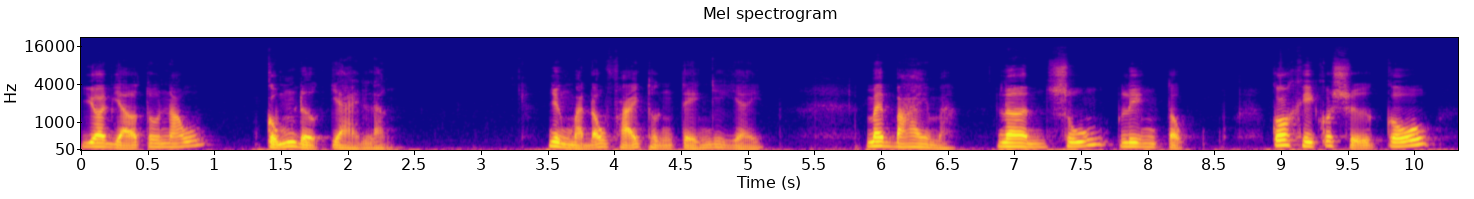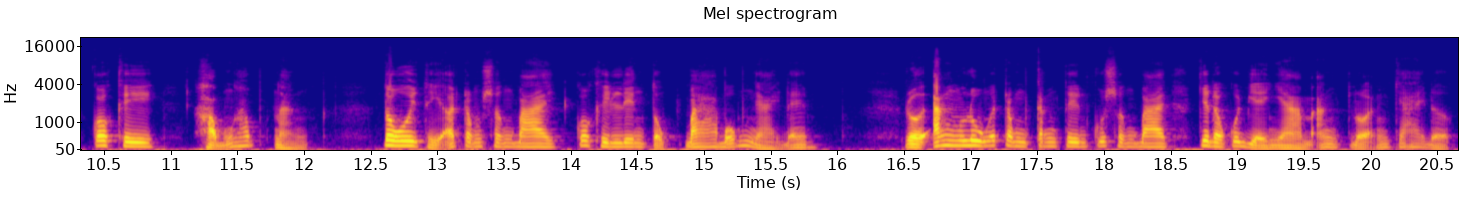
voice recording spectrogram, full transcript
do vợ tôi nấu, cũng được vài lần. Nhưng mà đâu phải thuận tiện như vậy. Máy bay mà, lên xuống liên tục. Có khi có sự cố, có khi hỏng hóc nặng. Tôi thì ở trong sân bay, có khi liên tục 3-4 ngày đêm. Rồi ăn luôn ở trong căng tin của sân bay, chứ đâu có về nhà mà ăn đồ ăn chay được.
